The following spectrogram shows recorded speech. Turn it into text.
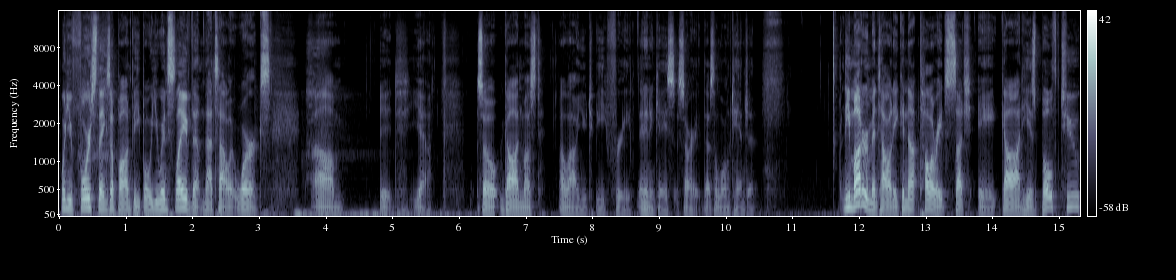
when you force things upon people, you enslave them. That's how it works. Um, it, yeah. So God must allow you to be free. In any case, sorry, that's a long tangent. The modern mentality cannot tolerate such a God. He is both too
